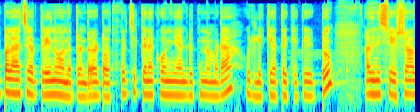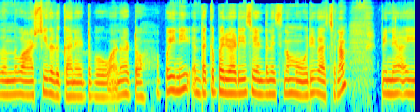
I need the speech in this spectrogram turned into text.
അപ്പോൾ അതാ ചേർത്തലയിൽ നിന്ന് വന്നിട്ടുണ്ട് കേട്ടോ. അപ്പോൾ ചിക്കനൊക്കെ ഒന്ന് ഞാൻ എടുത്ത് നമ്മുടെ ഉരുളിക്കകത്തേക്കൊക്കെ ഇട്ടു. അതിന് ശേഷം അതൊന്ന് വാഷ് ചെയ്തെടുക്കാനായിട്ട് പോവുകയാണ് കേട്ടോ. അപ്പോൾ ഇനി എന്തൊക്കെ പരിപാടി ചെയ്യേണ്ടതെന്ന് വെച്ചാൽ മോര് കാച്ചണം. പിന്നെ ഈ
